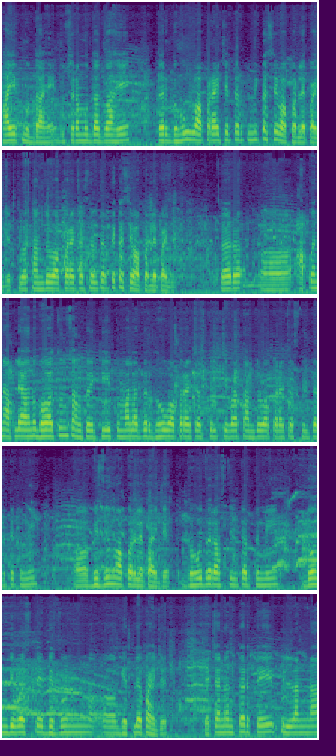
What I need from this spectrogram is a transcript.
हा एक मुद्दा आहे. दुसरा मुद्दा जो आहे तर गहू वापरायचे तर तुम्ही कसे वापरले पाहिजेत? किंवा तांदूळ वापरायचे असेल तर ते कसे वापरले पाहिजेत? तर आपण आपल्या अनुभवातून सांगतोय की तुम्हाला जर गहू वापरायचे असतील किंवा तांदूळ वापरायचे असतील तर ते तुम्ही भिजून वापरले पाहिजेत. गहू जर असतील तर तुम्ही दोन दिवस ते भिजून घेतले पाहिजेत. त्याच्यानंतर ते पिल्लांना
